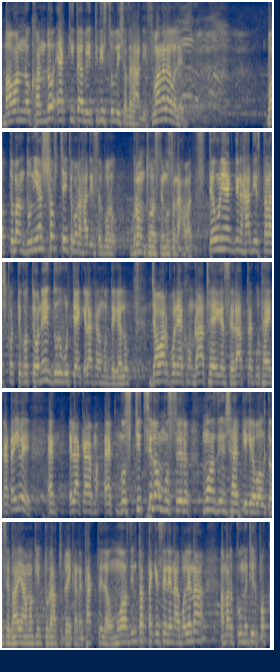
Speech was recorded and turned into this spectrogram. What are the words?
বাউান্ন খণ্ড, এক কিতাবে তিরিশ চল্লিশ হাজার হাদিস। সুবহানাল্লাহ বলেন। বর্তমান দুনিয়ার সবচাইতে বড় হাদিসের বড় গ্রন্থ হচ্ছে মুসলান আহমদ। তে উনি একদিন হাদিস তালাশ করতে করতে অনেক দূরবর্তী এক এলাকার মধ্যে গেল। যাওয়ার পরে এখন রাত হয়ে গেছে, রাতটা কোথায় কাটাইবে? এক এলাকায় এক মসজিদ ছিল, মসজিদের মুয়াজিন সাহেবকে গিয়ে বলতেছে, ভাই, আমাকে একটু রাতটা এখানে থাকতে দাও। মুয়াজিন তো তাকে চেনে না, বলে, না, আমার কমিটির পক্ষ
